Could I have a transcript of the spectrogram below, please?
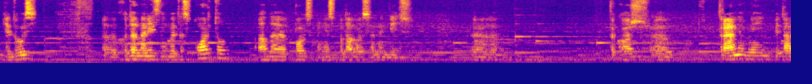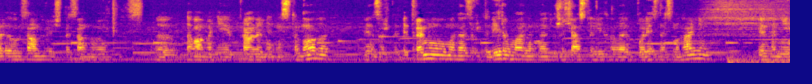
дідусь. Е, Ходив на різні види спорту, але бокс мені сподобався найбільше. Е, Також е, тренер мій Віталій Олександрович так само давав мені правильні настанови. Він завжди підтримував мене, завжди вірив в мене. Ми дуже часто їхали по різних змаганнях. Він мені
